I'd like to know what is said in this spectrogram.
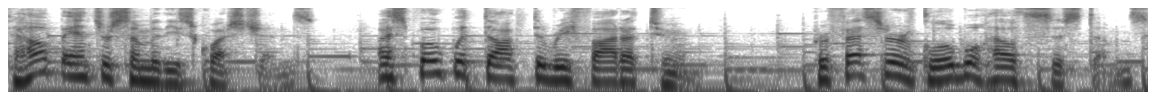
To help answer some of these questions, I spoke with Dr. Rifat Atun, professor of global health systems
